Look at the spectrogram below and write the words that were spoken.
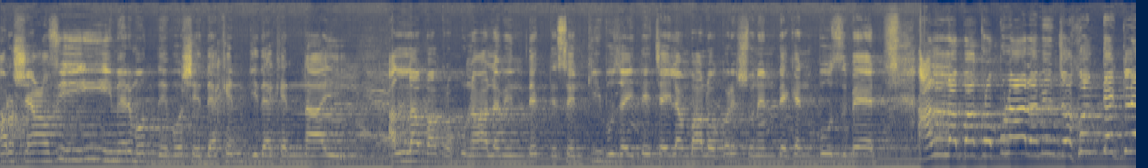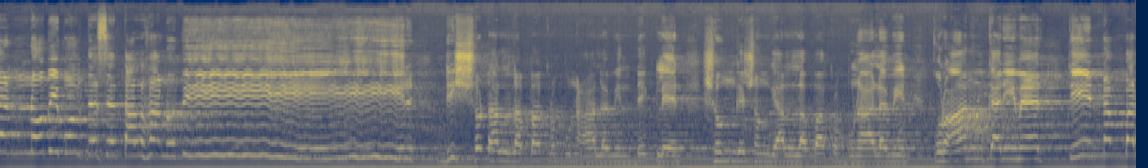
আর সে আজিমের মধ্যে বসে দেখেন কি দেখেন নাই। আল্লাহ পাক রব্বুল আলামিন দেখতেছেন, কি বুঝাইতে চাইলাম ভালো করে শুনেন, দেখেন, বুঝবেন। আল্লাহ পাক রব্বুল আলামিন যখন দেখলেন, নবী বলতেছে, তালহা নবীর দৃশ্যটা আল্লাহ পাক রব্বুল আলামিন দেখলেন। সঙ্গে সঙ্গে আল্লাহ পাক রব্বুল আলামিন কোরআনুল কারীমের 3 নম্বর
